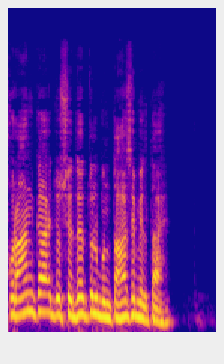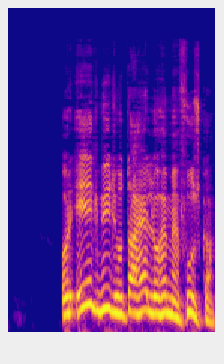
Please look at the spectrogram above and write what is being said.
قرآن کا جو سدرت المنتہا سے ملتا ہے۔ اور ایک بیج ہوتا ہے لوہے محفوظ کا۔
